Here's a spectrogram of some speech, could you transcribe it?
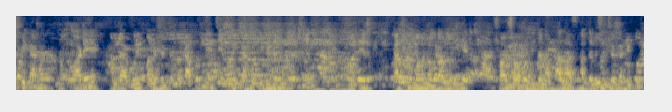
তেরো থেকে আঠারো ওয়ার্ডে আমরা গরিব মানুষের জন্য কাপড় কিনেছি এবং এই কাপড়টি বিতরণ করেছেন আমাদের গাজীপুর মহানগর আওয়ামী লীগের সহসভাপতি জনাব আলহাজ আব্দুল হোসেন সরকার রিপোর্ট।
